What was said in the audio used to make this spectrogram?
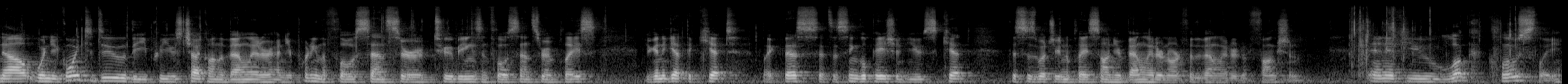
Now when you're going to do the pre-use check on the ventilator and you're putting the flow sensor tubings and flow sensor in place, you're going to get the kit like this. It's a single patient use kit. This is what you're going to place on your ventilator in order for the ventilator to function. And if you look closely,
